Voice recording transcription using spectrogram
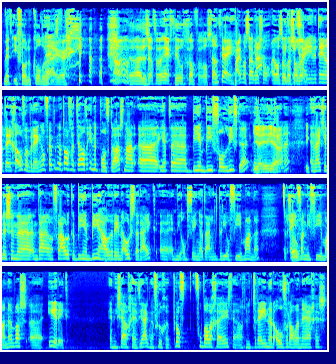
met Yvonne Kolderweijer. Oh. Ja, dat is echt echt heel grappig. Was dat. Oké. Maar hij was daar Ja, best wel, hij was daar ik, best ik wel ga je meteen al tegenover brengen. Of heb ik dat al verteld in de podcast? Maar eh, je hebt eh, B&B Vol Liefde. Ik Ja, ja, die ja. kennen. Ik- En had je dus een, eh, een, vrouwelijke B&B-houder in Oostenrijk. eh, en die ontving uiteindelijk drie of vier mannen. En Zo. een van die vier mannen was eh, Erik. En die gegeven moment... Ja, ik ben vroeger profvoetballer geweest. En hij was nu trainer overal en nergens.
